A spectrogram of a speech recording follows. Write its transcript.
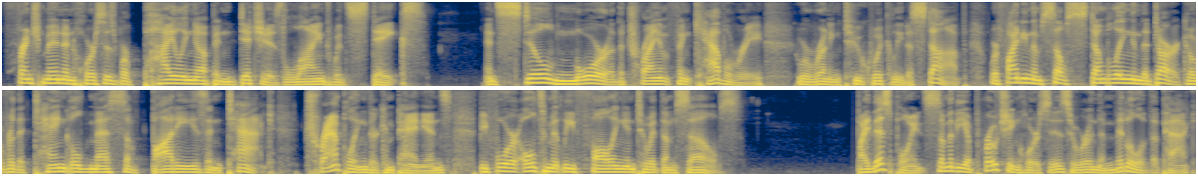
Frenchmen and horses were piling up in ditches lined with stakes. and still more of the triumphant cavalry, who were running too quickly to stop, were finding themselves stumbling in the dark over the tangled mess of bodies and tack, trampling their companions before ultimately falling into it themselves. By this point, some of the approaching horses who were in the middle of the pack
